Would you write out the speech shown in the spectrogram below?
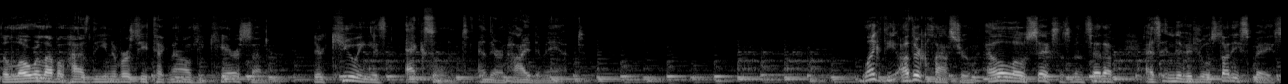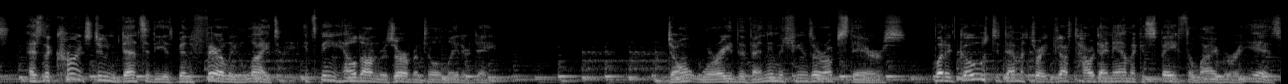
The lower level has the University Technology Care Center. Their queuing is excellent and they're in high demand. Like the other classroom, LLO6 has been set up as individual study space. As the current student density has been fairly light, it's being held on reserve until a later date. Don't worry, the vending machines are upstairs. But it goes to demonstrate just how dynamic a space the library is.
